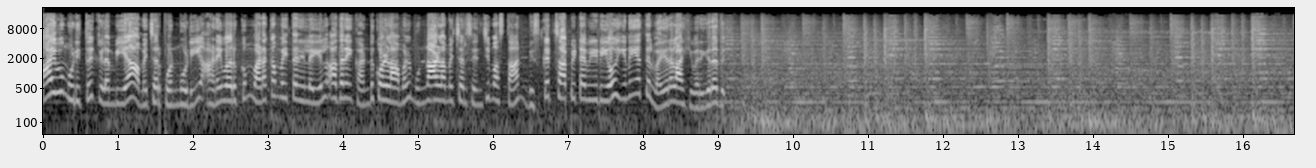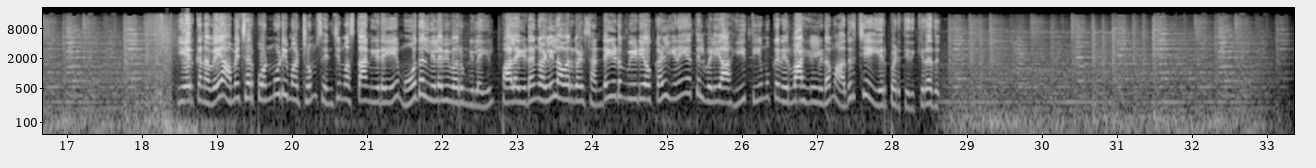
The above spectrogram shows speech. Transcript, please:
ஆய்வு முடித்து கிளம்பிய அமைச்சர் பொன்முடி அனைவருக்கும் வணக்கம் வைத்த நிலையில் அதனை கண்டுகொள்ளாமல் முன்னாள் அமைச்சர் செஞ்சி மஸ்தான் பிஸ்கட் சாப்பிட்ட வீடியோ இணையத்தில் வைரலாகி வருகிறது. ஏற்கனவே அமைச்சர் பொன்முடி மற்றும் செஞ்சி மஸ்தான் இடையே மோதல் நிலவி வரும் நிலையில் பல இடங்களில் அவர்கள் சண்டையிடும் வீடியோக்கள் இணையத்தில் வெளியாகி திமுக நிர்வாகிகளிடம் அதிர்ச்சியை ஏற்படுத்தியிருக்கிறது.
